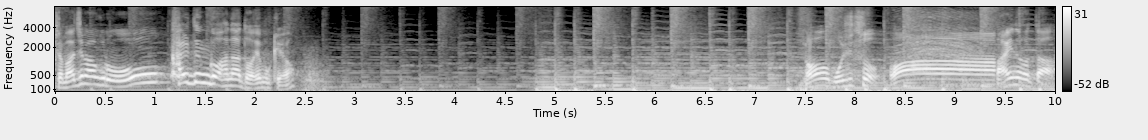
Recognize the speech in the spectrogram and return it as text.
자 마지막으로 칼 든 거 하나 더 해볼게요. 어 멋있어. 와 많이 늘었다.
